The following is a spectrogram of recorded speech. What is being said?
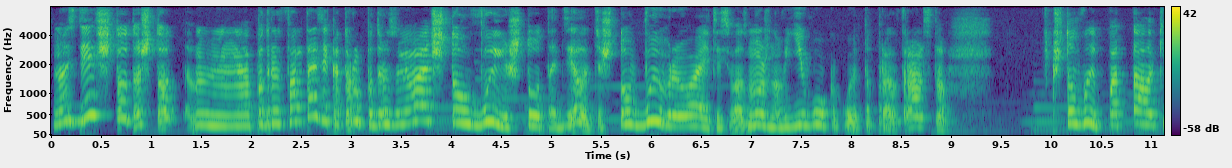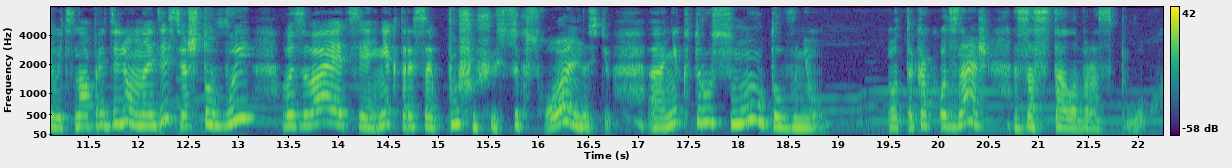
но здесь что-то, что, -то, фантазия, которая подразумевает, что вы что-то делаете, что вы врываетесь, возможно, в его какое-то пространство, что вы подталкиваете на определенное действие, что вы вызываете некоторой своей пышущей сексуальностью, а, некоторую смуту в нем. Вот как, вот знаешь, застала врасплох.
